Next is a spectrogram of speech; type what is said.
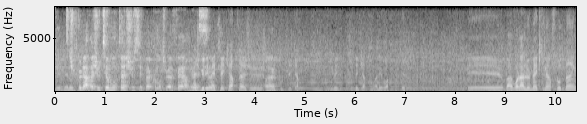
tu aussi. peux la rajouter au montage, je sais pas comment tu vas faire, mais. Ah, je vais les ça- mettre les cartes là, je, je Ouais. mets toutes les cartes. Les- toutes les cartes, on va les voir, t'inquiète. Et bah voilà, le mec il a un flow de dingue.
